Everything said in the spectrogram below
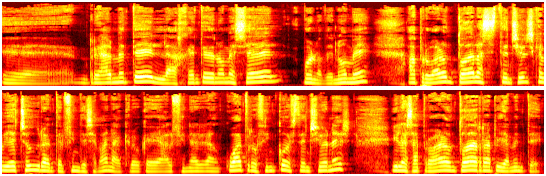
eh, realmente la gente de Nomesel, bueno, de Nome, aprobaron todas las extensiones que había hecho durante el fin de semana. Creo que al final eran cuatro o cinco extensiones y las aprobaron todas rápidamente.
